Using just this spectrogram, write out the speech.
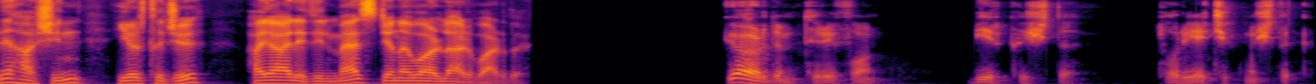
ne haşin, yırtıcı, hayal edilmez canavarlar vardı. Gördüm Trifon. Bir kıştı. Tori'ye çıkmıştık.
